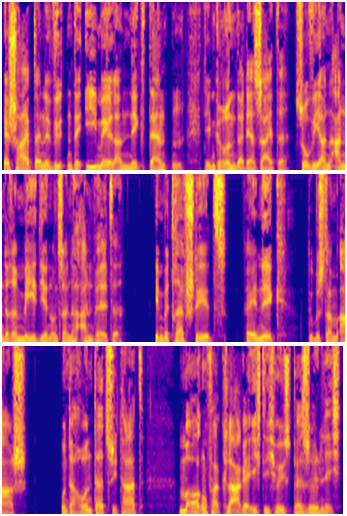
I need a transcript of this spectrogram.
Er schreibt eine wütende E-Mail an Nick Danton, den Gründer der Seite, sowie an andere Medien und seine Anwälte. Im Betreff steht, Hey Nick, du bist am Arsch. Und darunter, Zitat, Morgen verklage ich dich höchstpersönlich.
